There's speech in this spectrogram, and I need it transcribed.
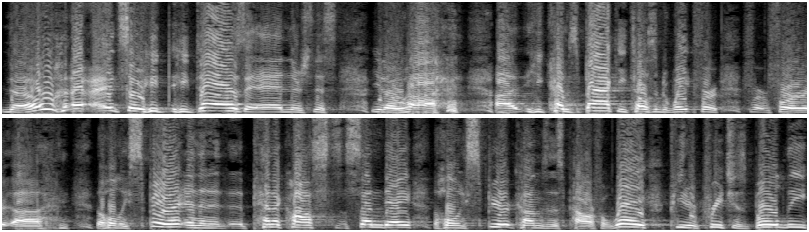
No, and so he, he does, and there's this, you know, uh, uh, he comes back, he tells him to wait for, for, for uh, the Holy Spirit, and then at Pentecost Sunday, the Holy Spirit comes in this powerful way. Peter preaches boldly,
